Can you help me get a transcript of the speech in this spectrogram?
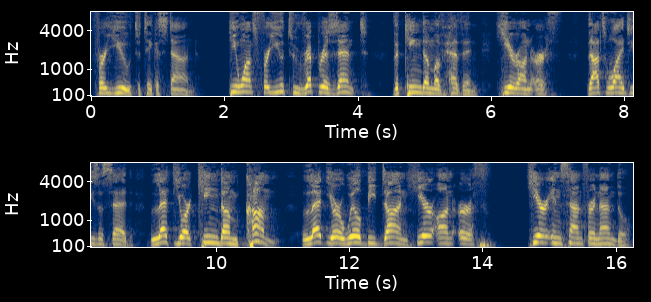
for you to take a stand. He wants for you to represent the kingdom of heaven here on earth. That's why Jesus said, let your kingdom come. Let your will be done here on earth, here in San Fernando,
